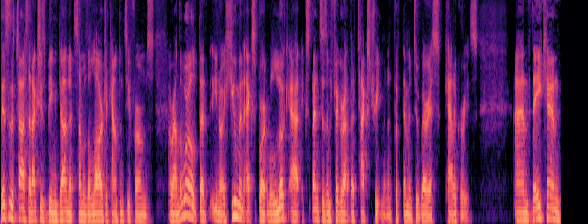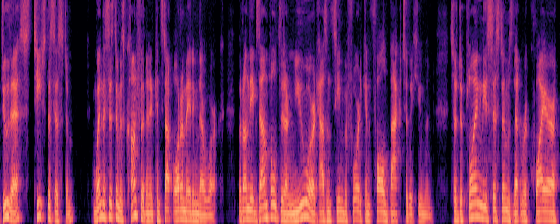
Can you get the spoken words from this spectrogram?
this is a task that actually is being done at some of the large accountancy firms around the world that you know a human expert will look at expenses and figure out their tax treatment and put them into various categories. And they can do this teach the system. When the system is confident it can start automating their work. But on the examples that are new or it hasn't seen before it can fall back to the human. So deploying these systems that require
